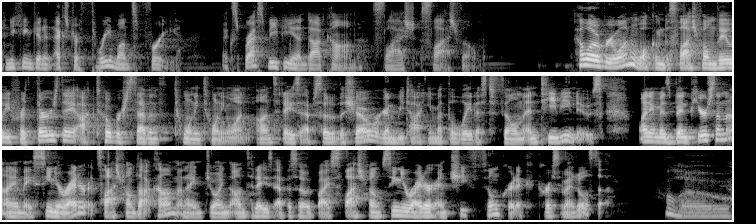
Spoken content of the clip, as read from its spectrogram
and you can get an extra three months free. ExpressVPN.com slash slash film. Hello, everyone, and welcome to Slash Film Daily for Thursday, October 7th, 2021. On today's episode of the show, we're going to be talking about the latest film and TV news. My name is Ben Pearson. I am a senior writer at SlashFilm.com, and I am joined on today's episode by Slash Film senior writer and chief film critic Chris Evangelista. Hello.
